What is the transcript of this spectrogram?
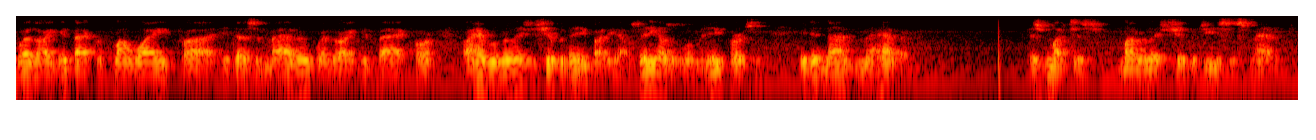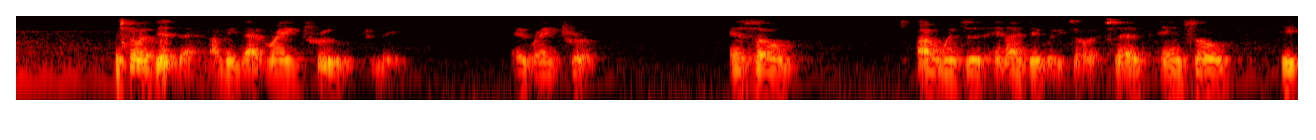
whether I get back with my wife, uh, it doesn't matter. Whether I get back or I have a relationship with anybody else, any other woman, any person, it did not matter as much as my relationship with Jesus mattered. And so I did that. I mean, that rang true to me it rang true. And so I went to, and I did what he told, said, and so he,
